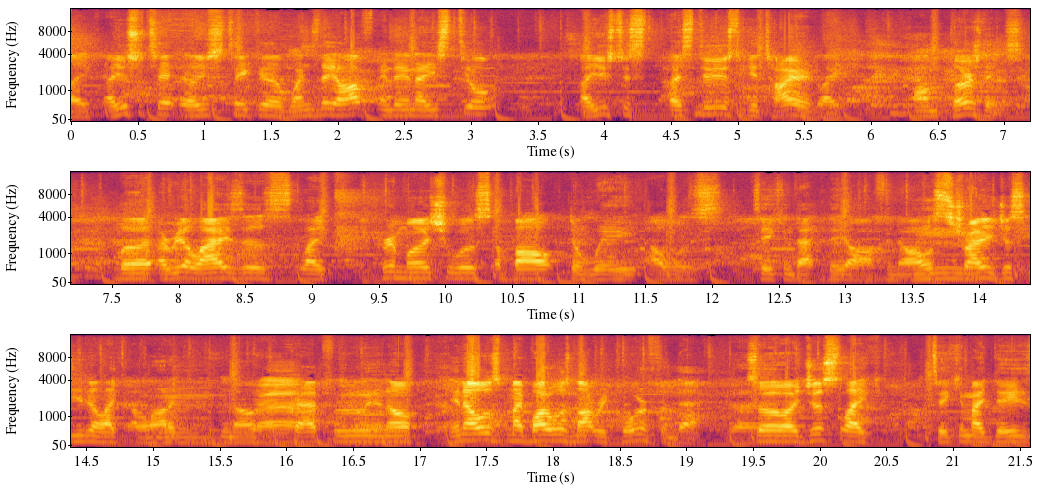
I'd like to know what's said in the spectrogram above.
like I used to take I used to take a Wednesday off and then I still I used to I still used to get tired like on Thursdays. But I realized is like pretty much was about the way I was taking that day off you know? I was trying to just eating like a lot of you know crab food you know? And I was my body was not recovering from that. Yeah. so I just like taking my days,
